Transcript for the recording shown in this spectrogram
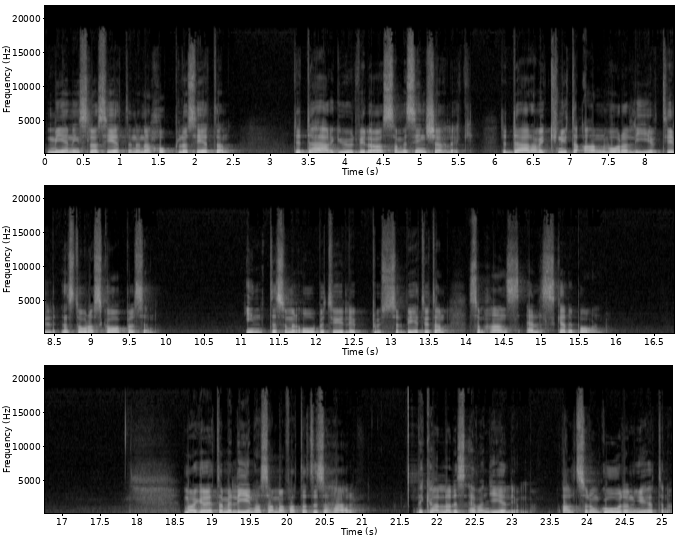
meningslösheten, den där hopplösheten. Det är där Gud vill ösa med sin kärlek. Det är där han vill knyta an våra liv till den stora skapelsen. Inte som en obetydlig pusselbit utan som hans älskade barn. Margareta Melin har sammanfattat det så här. Det kallades evangelium, alltså de goda nyheterna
